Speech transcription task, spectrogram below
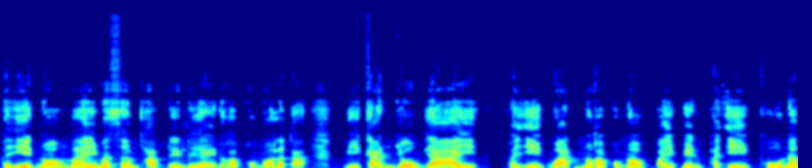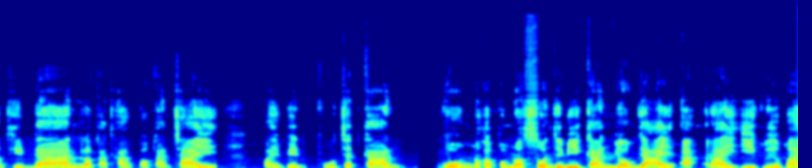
พระเอกน้องใหม่มาเสริมทัพเรื่อยๆนะครับผมเนาะแล้วก็มีการโยกย้ายพระเอกวัดนะครับผมเนาะไปเป็นพระเอกผู้นำทีมงานแล้วก็ทางพอการชัยไปเป็นผู้จัดการ วงนะครับผมเนาะส่วนจะมีการโยกย้ายอะไรอีกหรือไม่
